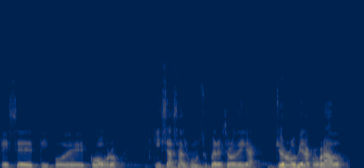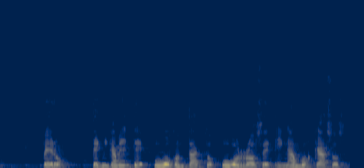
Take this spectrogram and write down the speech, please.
ese tipo de cobro. Quizás algún supervisor lo diga, yo no lo hubiera cobrado, pero técnicamente hubo contacto, hubo roce en ambos casos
